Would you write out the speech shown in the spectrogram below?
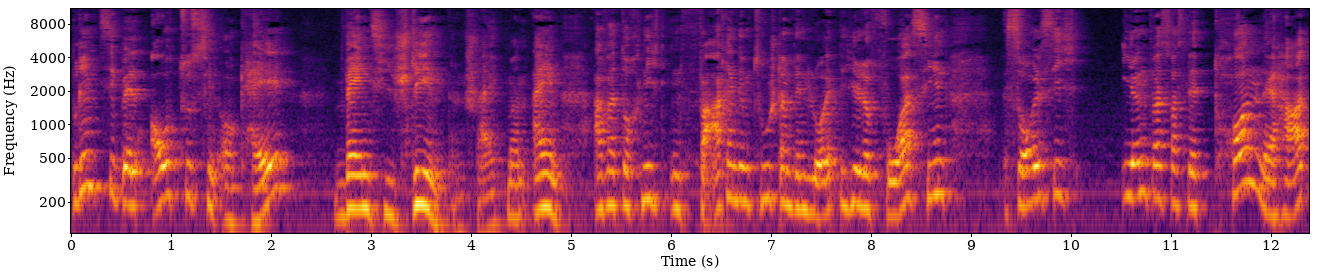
prinzipiell Autos sind okay, wenn sie stehen, dann steigt man ein. Aber doch nicht in fahrendem Zustand, wenn Leute hier davor sind, soll sich irgendwas, was eine Tonne hat,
